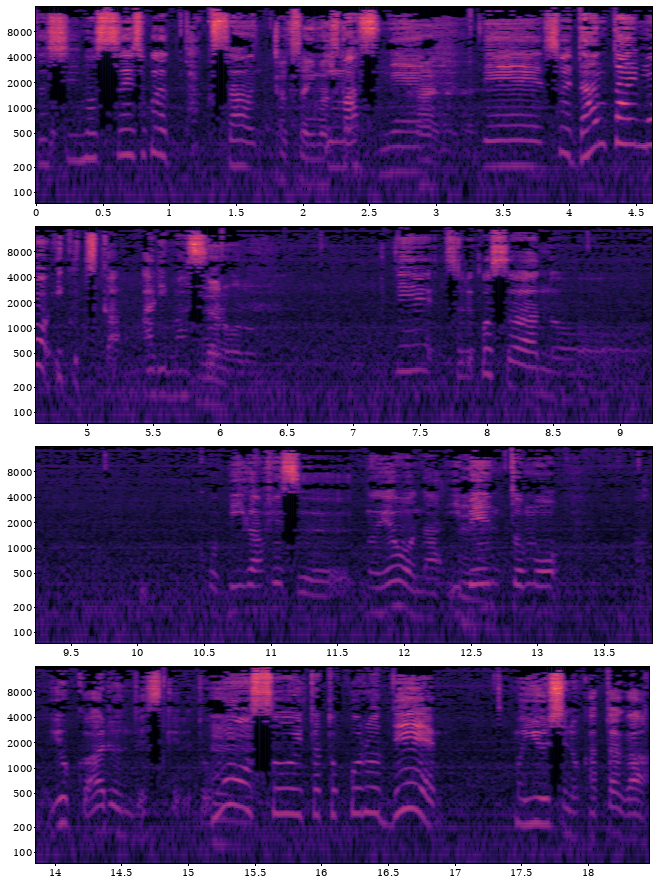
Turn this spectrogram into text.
私の推測だとたくさんたくさんいますね、はいはいはい、でそういう団体もいくつかあります。なるほど。でそれこそあのこうビーガンフェスのようなイベントも、うん、よくあるんですけれども、うん、そういったところで、まあ、有志の方があの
